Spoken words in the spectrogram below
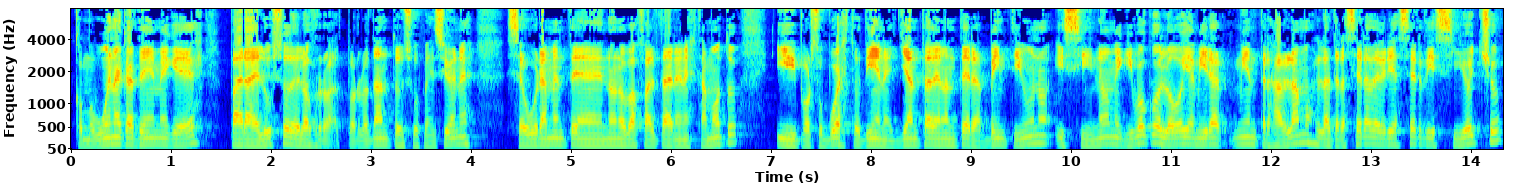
como buena KTM que es, para el uso del off-road. Por lo tanto, en suspensiones seguramente no nos va a faltar en esta moto. Y por supuesto, tiene llanta delantera 21 y si no me equivoco, lo voy a mirar mientras hablamos, la trasera debería ser 18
